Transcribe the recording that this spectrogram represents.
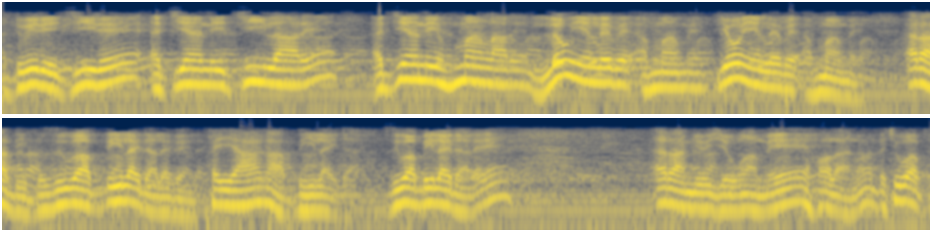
အတွေးတွေကြည်တယ်အကြံတွေကြည်လာတယ်အကြံတွေမှန်လာတယ်လုပ်ရင်လည်းပဲအမှန်ပဲပြောရင်လည်းပဲအမှန်ပဲအဲ့ဒါဒီဘသူကပေးလိုက်တာလည်းပဲဖယားကပေးလိုက်တာဘသူကပေးလိုက်တာလေအဲ့ဒါမျိုးယုံရမယ်ဟုတ်လားနော်တချို့ကဖ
